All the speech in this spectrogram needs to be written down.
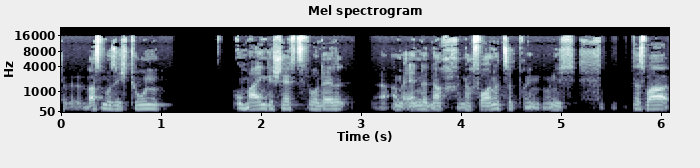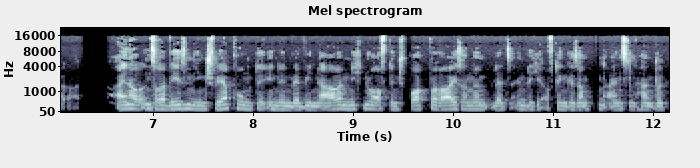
was muss ich tun, um mein Geschäftsmodell äh, am Ende nach, nach vorne zu bringen. Und ich, das war einer unserer wesentlichen Schwerpunkte in den Webinaren, nicht nur auf den Sportbereich, sondern letztendlich auf den gesamten Einzelhandel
